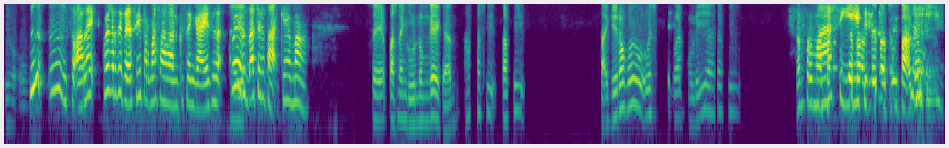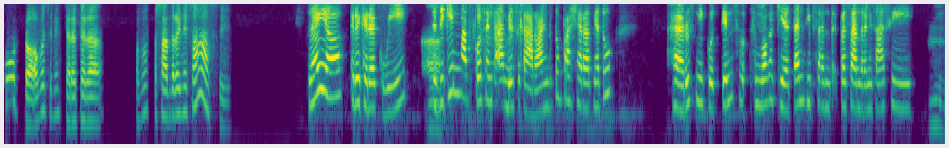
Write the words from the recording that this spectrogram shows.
Allah. Hmm, soalnya, gue ngerti gak sih permasalahanku sing kae. Gue Iya. harus tak cerita, emang. saya pas neng gunung kayak kan apa sih tapi tak kira gue wis kuliah tapi kan permasalahan Masih, cerita cerita, kan udah apa sih ini gara-gara apa pesantrenisasi Lah ya, gara-gara kui. Ah, Jadi ki matkul yang tak ambil sekarang itu tuh prasyaratnya tuh harus ngikutin se- semua kegiatan di pesant- pesantrenisasi. hmm.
